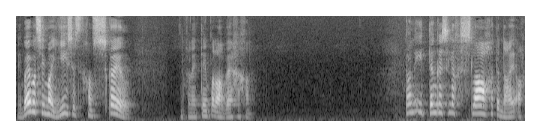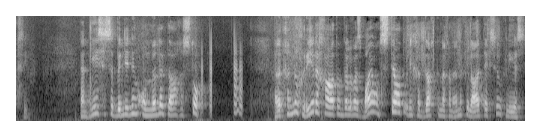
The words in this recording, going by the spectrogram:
Die Bybel sê maar Jesus het gaan skuil en van die tempel af weggegaan. Kan u dink as hulle geslaag het in daai aksie? Dan Jesus se bediening onmiddellik daar gestop. Hulle het genoeg rede gehad want hulle was baie ontsteld oor die gedagte en gaan in die laaste teks ook lees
